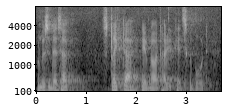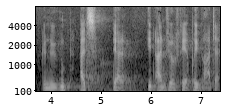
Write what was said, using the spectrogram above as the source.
und müssen deshalb strikter dem Neutralitätsgebot genügen als der in Anführungsstrichen private.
